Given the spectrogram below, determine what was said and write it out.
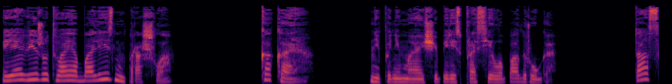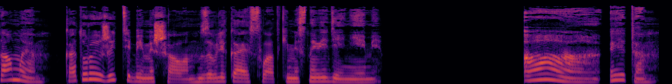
«Я вижу, твоя болезнь прошла». «Какая?» — непонимающе переспросила подруга. «Та самая, которая жить тебе мешала, завлекая сладкими сновидениями». «А, это...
